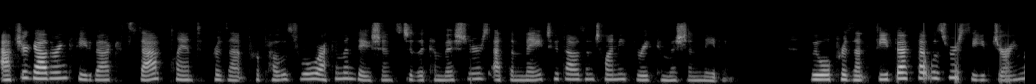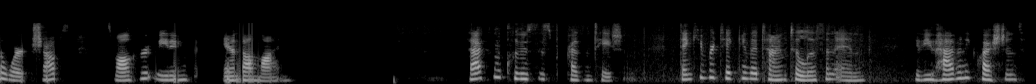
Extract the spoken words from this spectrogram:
After gathering feedback, staff plan to present proposed rule recommendations to the commissioners at the May 2023 commission meeting. We will present feedback that was received during the workshops, small group meetings, and online. That concludes this presentation. Thank you for taking the time to listen in if you have any questions,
